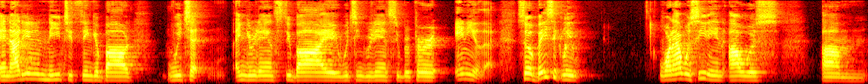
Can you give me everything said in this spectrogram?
And I didn't need to think about which ingredients to buy, which ingredients to prepare, any of that. So basically, what I was eating, I was, um,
